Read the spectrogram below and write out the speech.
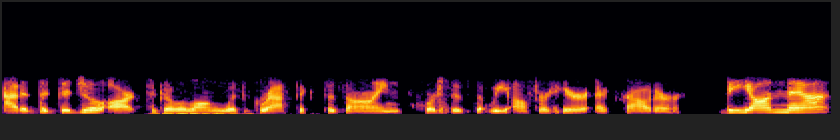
added the digital art to go along with graphic design courses that we offer here at Crowder. Beyond that,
